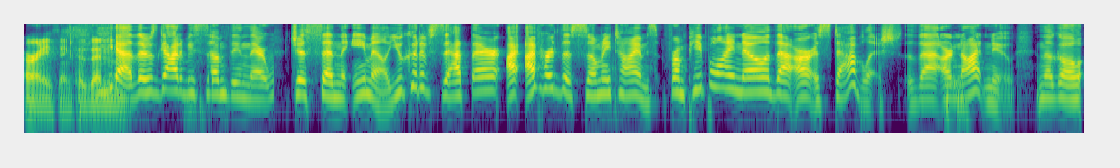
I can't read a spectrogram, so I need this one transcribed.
or anything. Cause then Yeah, there's gotta be something there. Just send the email. You could have sat there. I, have heard this so many times from people I know that are established, that are mm. not new. And they'll go,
